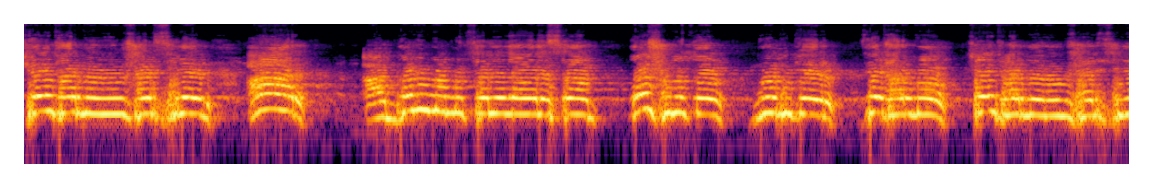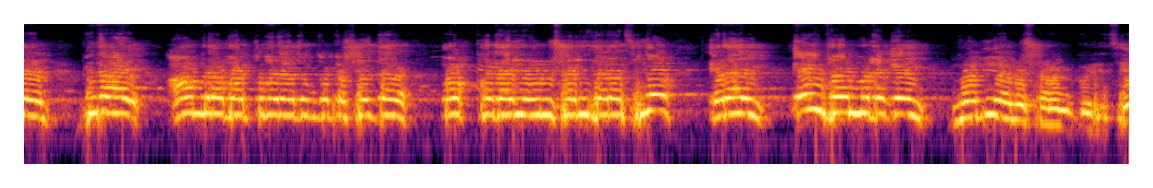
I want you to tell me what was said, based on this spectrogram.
সেই ধর্মের অনুসারী ছিলেন। আর আর নবী মোহাম্মদ সাল্লাহ ইসলাম ওই সমস্ত নবীদের যে ধর্ম সেই ধর্মের অনুসারী ছিলেন। বিদায় আমরা বর্তমানে আদমকে সেটার পক্ষধারী অনুসারী যারা ছিল এরাই এই ধর্মটাকেই নবী অনুসরণ করেছে।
